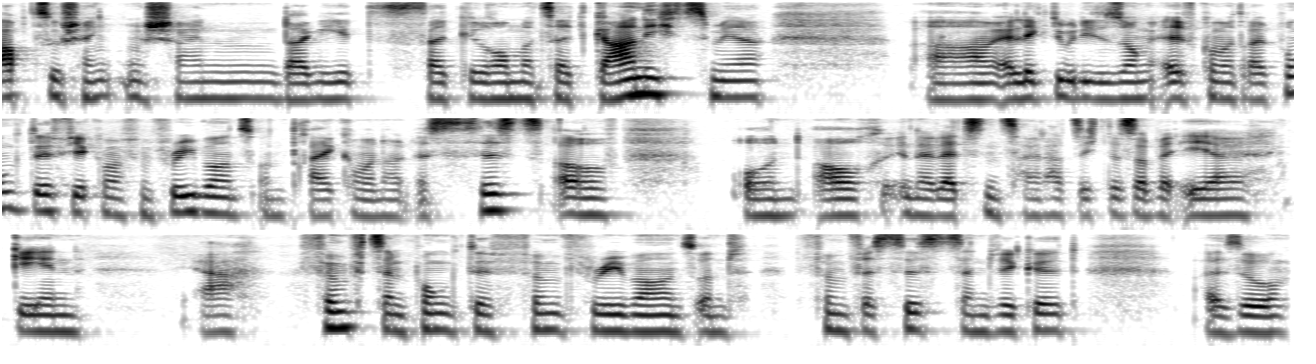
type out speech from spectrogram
abzuschenken scheinen. Da geht seit geraumer Zeit gar nichts mehr. Äh, er legt über die Saison 11,3 Punkte, 4,5 Rebounds und 3,9 Assists auf. Und auch in der letzten Zeit hat sich das aber eher gehen, ja, 15 Punkte, 5 Rebounds und 5 Assists entwickelt. Also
